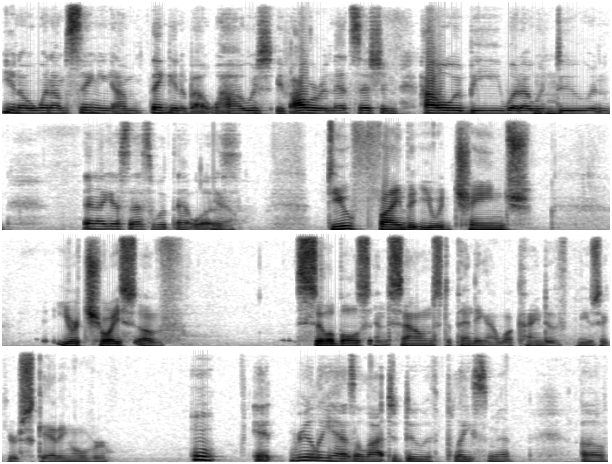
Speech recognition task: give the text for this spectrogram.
you know, when I'm singing, I'm thinking about, wow, I wish if I were in that session, how it would be, what I would mm-hmm. do, and and I guess that's what that was. Yeah. Do you find that you would change your choice of syllables and sounds depending on what kind of music you're scatting over? Mm, it really has a lot to do with placement of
